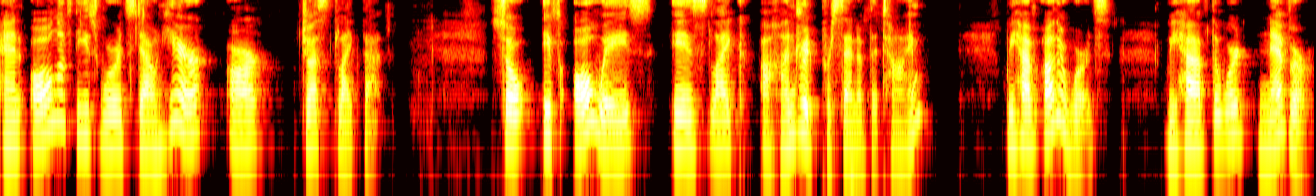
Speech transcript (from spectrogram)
And all of these words down here are just like that. So if always is like 100% of the time, we have other words. we have the word never,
